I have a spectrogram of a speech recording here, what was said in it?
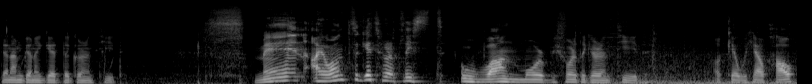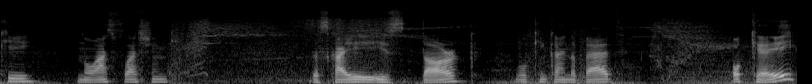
Then I'm gonna get the guaranteed. Man, I want to get her at least one more before the guaranteed. Okay, we have Hauki, no ass flashing. The sky is dark, looking kinda bad. Okay.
